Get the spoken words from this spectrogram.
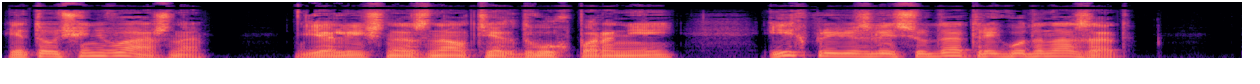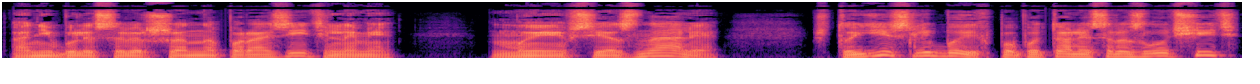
это очень важно. Я лично знал тех двух парней их привезли сюда три года назад. Они были совершенно поразительными. Мы все знали, что если бы их попытались разлучить,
